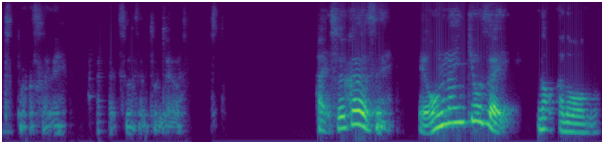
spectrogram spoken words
ちょっと待ってくださいね。はい、すみません、飛んじゃいました。はい、それからですね、オンライン教材の、あの、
